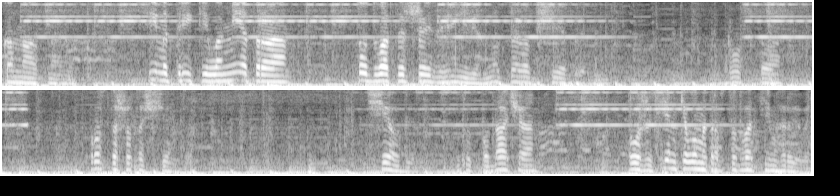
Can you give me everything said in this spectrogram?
канатная. 7,3 километра 126 гривен. Ну це вообще, блин. Просто. Просто що-то з чим-то. Ще один. І Тут подача. Тоже 7 километров 127 гривень.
